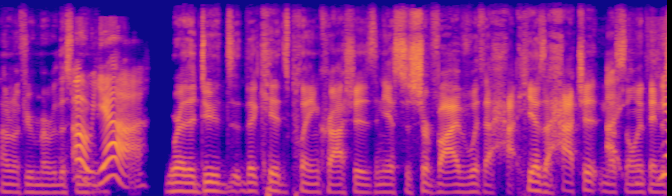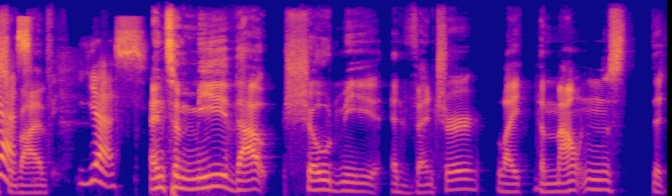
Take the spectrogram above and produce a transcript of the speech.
I don't know if you remember this. Oh movie. yeah. where the dude's the kid's plane crashes and he has to survive with a hat. He has a hatchet and that's the Uh, only thing yes. to survive. Yes. And to me, that showed me adventure, like the mountains, the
